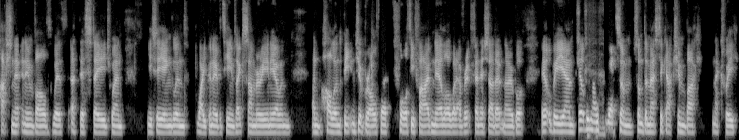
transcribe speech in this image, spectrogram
passionate and involved with at this stage when you see England wiping over teams like San Marino and and Holland beating Gibraltar forty five 0 or whatever it finished. I don't know, but it'll be um, it'll be nice to get some some domestic action back next week.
